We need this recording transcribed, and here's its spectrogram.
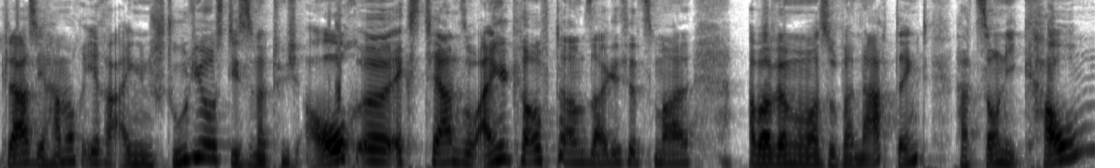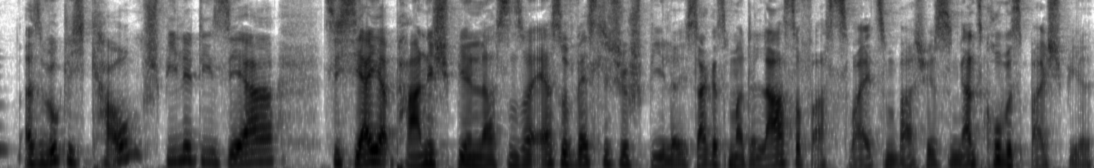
klar, sie haben auch ihre eigenen Studios, die sie natürlich auch äh, extern so eingekauft haben, sage ich jetzt mal. Aber wenn man mal so über nachdenkt, denkt, hat Sony kaum, also wirklich kaum Spiele, die sehr, sich sehr japanisch spielen lassen, sondern eher so westliche Spiele. Ich sage jetzt mal The Last of Us 2 zum Beispiel, das ist ein ganz grobes Beispiel.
